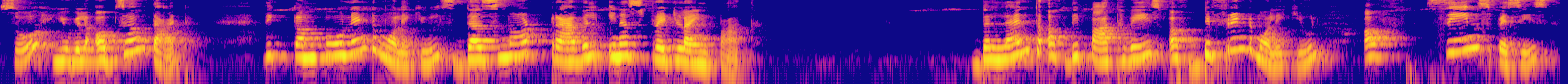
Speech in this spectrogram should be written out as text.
So you will observe that the component molecules does not travel in a straight line path. The length of the pathways of different molecule of same species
